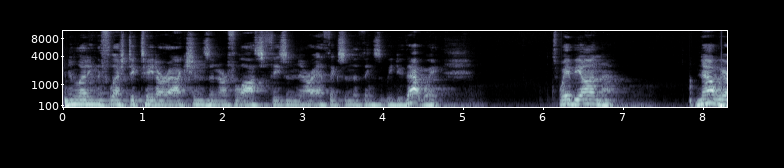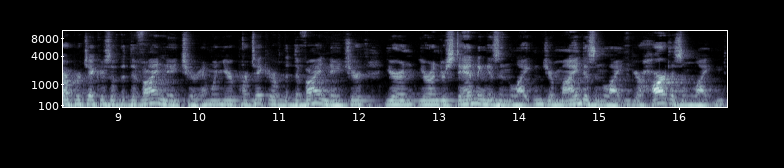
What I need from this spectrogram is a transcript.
and letting the flesh dictate our actions and our philosophies and our ethics and the things that we do that way. It's way beyond that. Now we are partakers of the divine nature. And when you're partaker of the divine nature, your, your understanding is enlightened, your mind is enlightened, your heart is enlightened.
